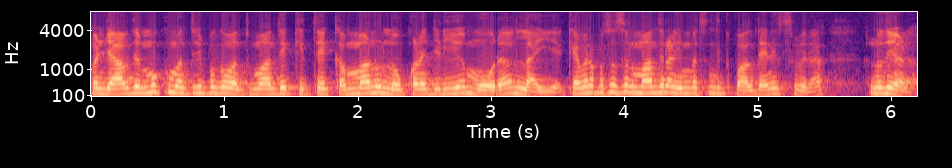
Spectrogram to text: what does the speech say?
ਪੰਜਾਬ ਦੇ ਮੁੱਖ ਮੰਤਰੀ ਭਗਵੰਤ ਮਾਨ ਦੇ ਕੀਤੇ ਕੰਮਾਂ ਨੂੰ ਲੋਕਾਂ ਨੇ ਜਿਹੜੀ ਹੈ ਮੋਹਰ ਲਾਈ ਹੈ। ਕੈਮਰਾ ਪਰਸਨ ਸਲਮਾਨ ਦੇ ਨਾਲ ਹਿੰਮਤ ਸਿੰਘ ਇਕਬਾਲ ਦੈਨਿਕ ਸਵੇਰਾ, ਲੁਧਿਆਣਾ।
